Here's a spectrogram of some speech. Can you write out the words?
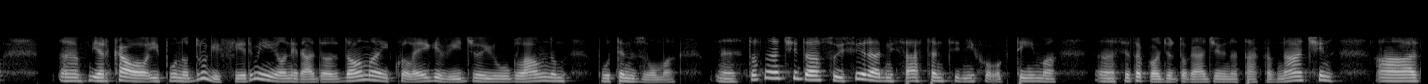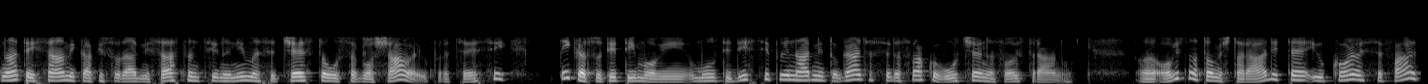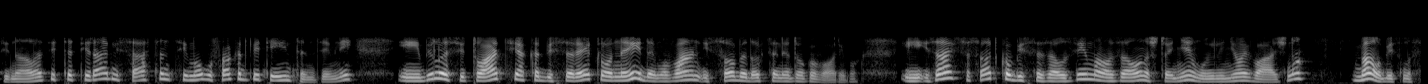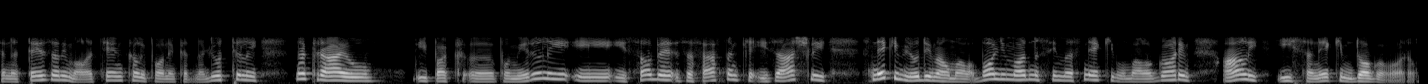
eh, jer kao i puno drugih firmi, oni rade od doma i kolege viđaju uglavnom putem Zuma. Eh, to znači da su i svi radni sastanci njihovog tima E, se također događaju na takav način. A znate i sami kakvi su radni sastanci, na njima se često usaglašavaju procesi i kad su ti timovi multidisciplinarni, događa se da svako vuče na svoju stranu. E, ovisno o tome što radite i u kojoj se fazi nalazite, ti radni sastanci mogu fakat biti intenzivni i bilo je situacija kad bi se reklo ne idemo van iz sobe dok se ne dogovorimo. I zaista svatko bi se zauzimao za ono što je njemu ili njoj važno. Malo bismo se natezali, malo cjenkali, ponekad naljutili. Na kraju ipak e, pomirili i iz sobe za sastanke izašli s nekim ljudima u malo boljim odnosima, s nekim u malo gorim, ali i sa nekim dogovorom.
